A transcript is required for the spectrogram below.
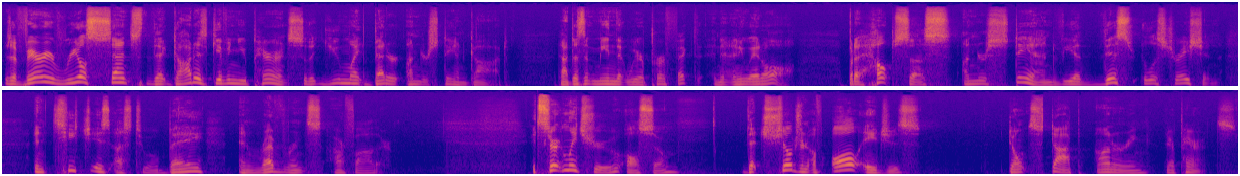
There's a very real sense that God has given you parents so that you might better understand God. Now, it doesn't mean that we are perfect in any way at all, but it helps us understand via this illustration and teaches us to obey and reverence our Father. It's certainly true also that children of all ages don't stop honoring their parents.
